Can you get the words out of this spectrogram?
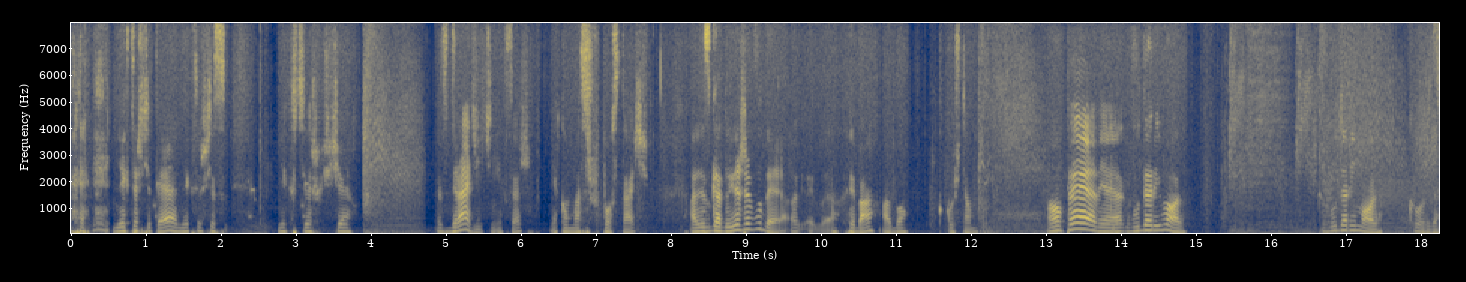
nie chcesz się nie chcesz się... Nie chcesz się zdradzić, nie chcesz? Jaką masz postać? Ale zgaduję, że wudera, e, e, chyba, albo kogoś tam. O, pewnie, jak wuder i mol. Wuder i mol. Kurde.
